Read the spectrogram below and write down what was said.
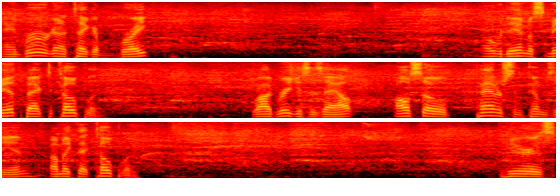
And Brewer going to take a break. Over to Emma Smith, back to Copeland. Rodriguez is out. Also, Patterson comes in. I'll make that Copeland. Here is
